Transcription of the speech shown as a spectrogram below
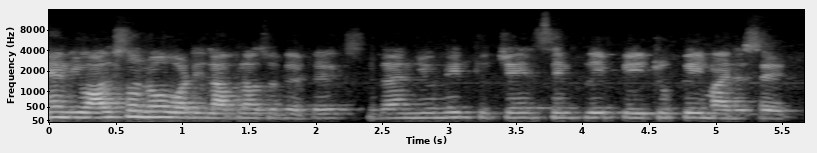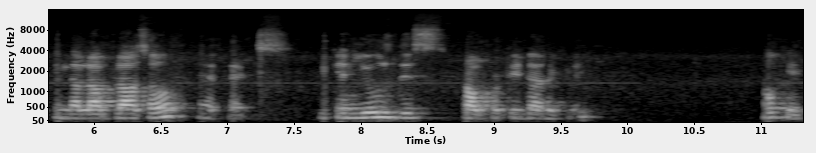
and you also know what is Laplace of fx, then you need to change simply p to p minus a in the Laplace of fx. You can use this property directly. Okay.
